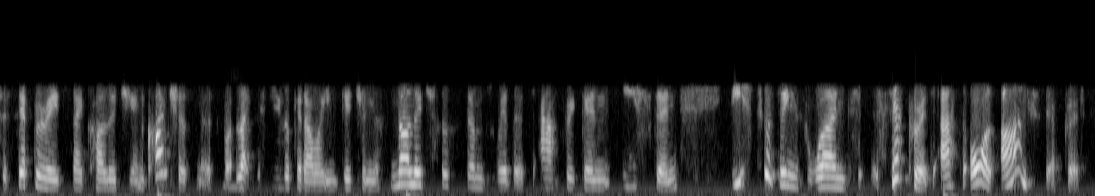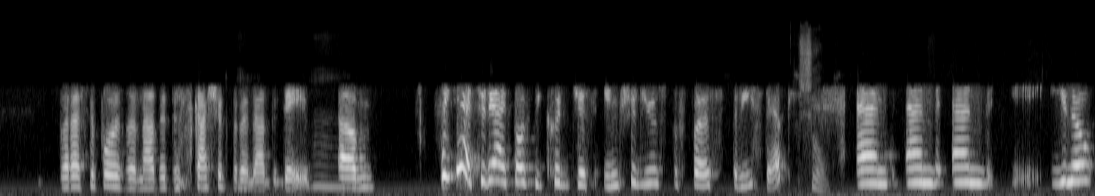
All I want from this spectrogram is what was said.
to separate psychology and consciousness. But like if you look at our indigenous knowledge systems, whether it's African, Eastern, these two things weren't separate at all, aren't separate. But I suppose another discussion for another day. Mm. Um, so yeah, today I thought we could just introduce the first three steps, sure. and and and you know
